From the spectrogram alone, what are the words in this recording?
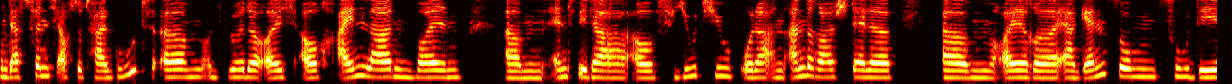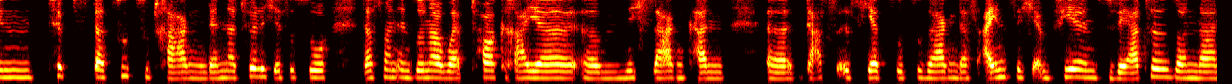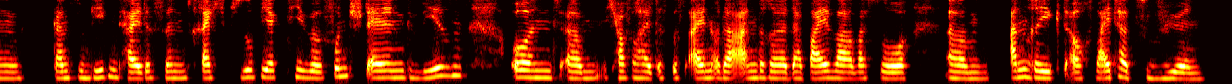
Und das finde ich auch total gut ähm, und würde euch auch einladen wollen, ähm, entweder auf YouTube oder an anderer Stelle ähm, eure Ergänzungen zu den Tipps dazu zu tragen. Denn natürlich ist es so, dass man in so einer Web-Talk-Reihe ähm, nicht sagen kann, äh, das ist jetzt sozusagen das einzig Empfehlenswerte, sondern ganz im Gegenteil, das sind recht subjektive Fundstellen gewesen. Und ähm, ich hoffe halt, dass das ein oder andere dabei war, was so ähm, anregt, auch weiter zu wühlen.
